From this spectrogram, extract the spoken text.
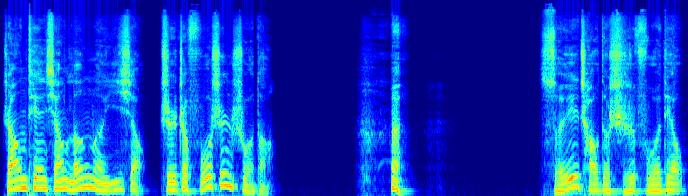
张天祥冷冷一笑，指着佛身说道：“。”隋朝的石佛雕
